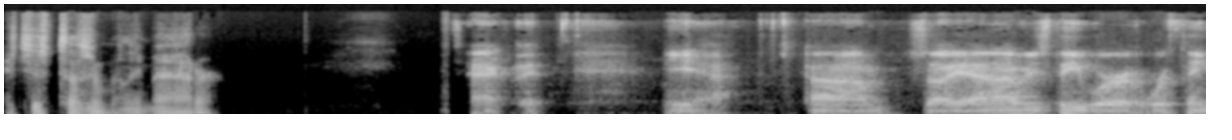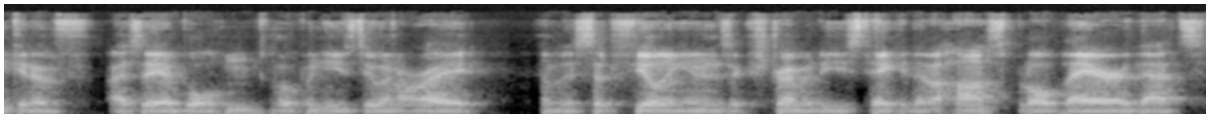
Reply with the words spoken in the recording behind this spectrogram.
It just doesn't really matter. Exactly. Yeah. Um, so yeah, and obviously we're we're thinking of Isaiah Bolden, hoping he's doing all right. And they said feeling in his extremities, taken to the hospital there. That's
